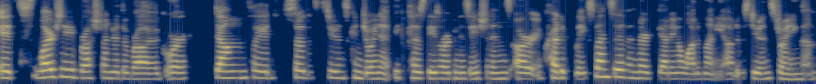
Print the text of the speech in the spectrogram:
it's largely brushed under the rug or downplayed so that students can join it because these organizations are incredibly expensive and they're getting a lot of money out of students joining them.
